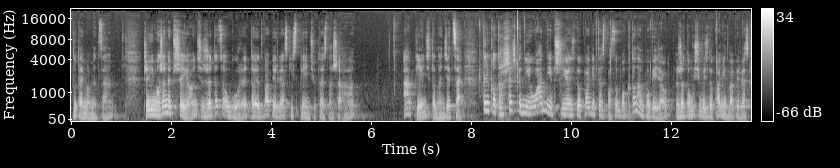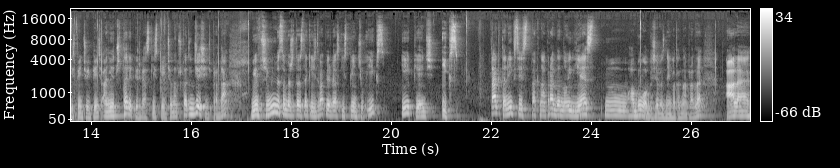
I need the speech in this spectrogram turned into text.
tutaj mamy c. Czyli możemy przyjąć, że to co u góry to dwa pierwiastki z 5 to jest nasze a, a 5 to będzie c. Tylko troszeczkę nieładnie przyjąć dokładnie w ten sposób, bo kto nam powiedział, że to musi być dokładnie dwa pierwiastki z 5 i 5, a nie cztery pierwiastki z 5, na przykład i 10, prawda? Więc przyjmijmy sobie, że to jest jakieś dwa pierwiastki z 5x i 5x. Tak, ten x jest tak naprawdę, no jest, mm, obyłoby się bez niego tak naprawdę, ale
